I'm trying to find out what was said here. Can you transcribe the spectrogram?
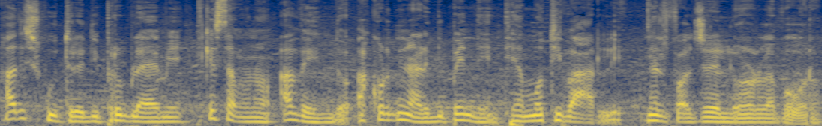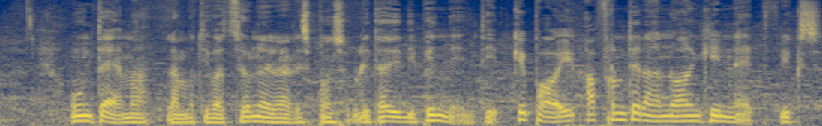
a discutere di problemi che stavano avendo a coordinare i dipendenti e a motivarli nel svolgere il loro lavoro. Un tema, la motivazione e la responsabilità dei dipendenti, che poi affronteranno anche in Netflix.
